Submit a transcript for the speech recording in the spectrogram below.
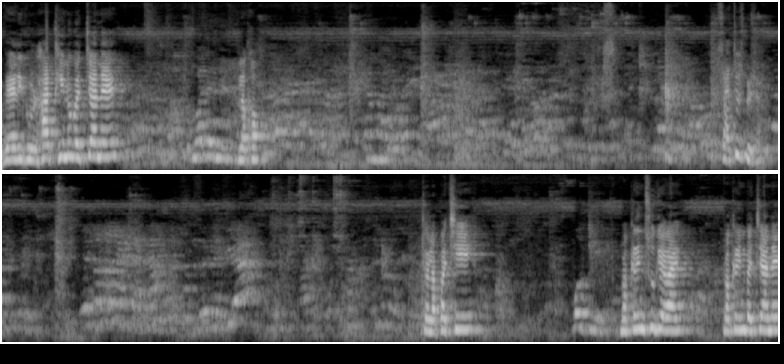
વેરી ગુડ હાથીનું બચ્ચાને? લખો. સાચું જ બેટા. ચલો, પછી બકરીને શું કહેવાય? બકરીને બચ્ચાને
